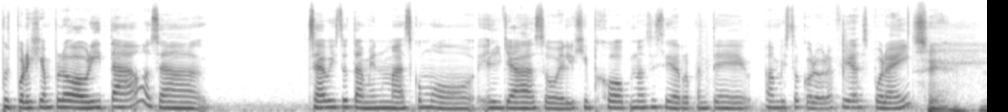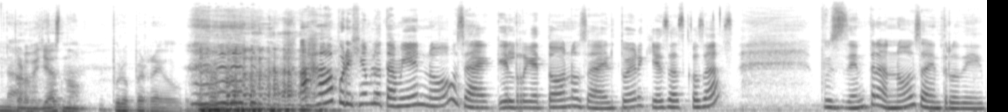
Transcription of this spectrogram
pues por ejemplo, ahorita, o sea, se ha visto también más como el jazz o el hip hop, no sé si de repente han visto coreografías por ahí. Sí. No. Pero de jazz no. Puro perreo. güey. Ajá, por ejemplo, también, ¿no? O sea, el reggaetón, o sea, el twerk y esas cosas, pues entra, ¿no? O sea, dentro de-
